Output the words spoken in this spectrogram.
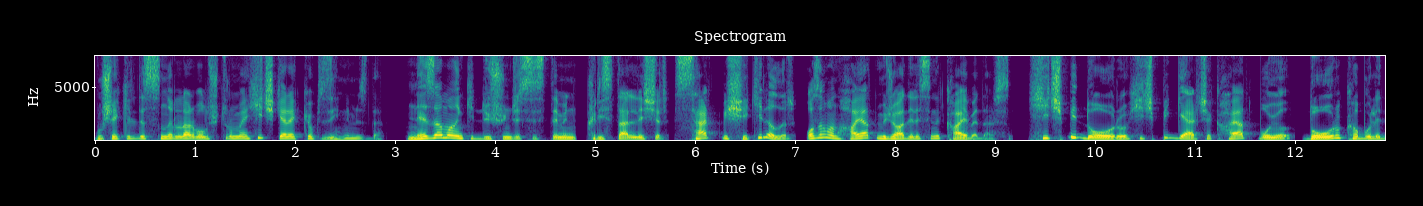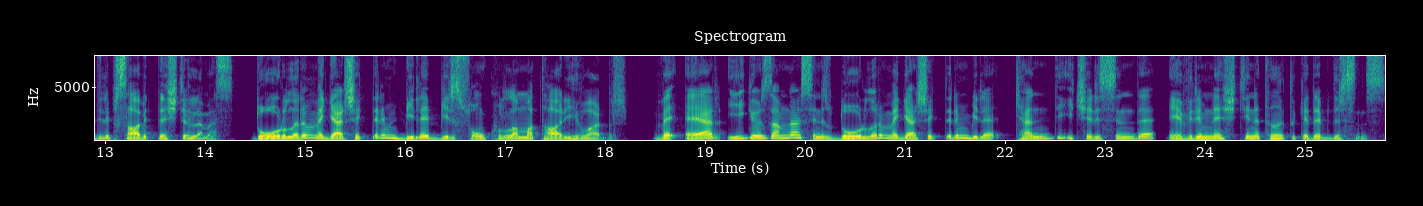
Bu şekilde sınırlar oluşturmaya hiç gerek yok zihnimizde. Ne zaman ki düşünce sistemin kristalleşir, sert bir şekil alır, o zaman hayat mücadelesini kaybedersin. Hiçbir doğru, hiçbir gerçek hayat boyu doğru kabul edilip sabitleştirilemez. Doğruların ve gerçeklerin bile bir son kullanma tarihi vardır. Ve eğer iyi gözlemlerseniz doğruların ve gerçeklerin bile kendi içerisinde evrimleştiğine tanıklık edebilirsiniz.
